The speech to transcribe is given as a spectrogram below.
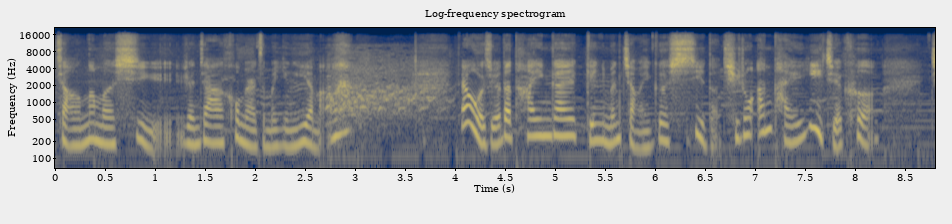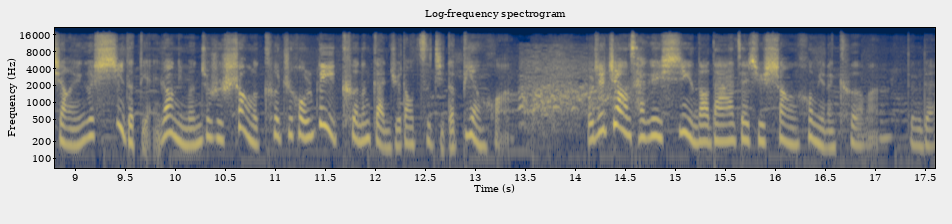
讲那么细，人家后面怎么营业嘛？但是我觉得他应该给你们讲一个细的，其中安排一节课。讲一个细的点，让你们就是上了课之后立刻能感觉到自己的变化。我觉得这样才可以吸引到大家再去上后面的课嘛，对不对？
